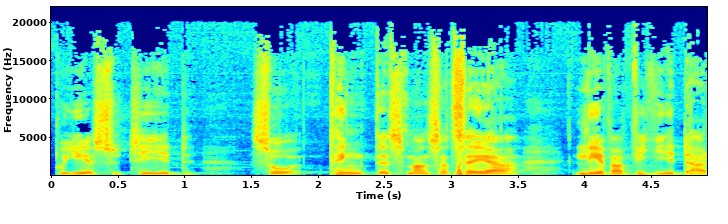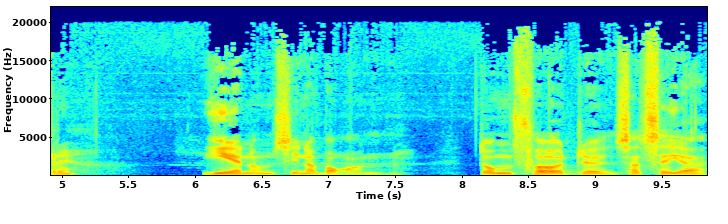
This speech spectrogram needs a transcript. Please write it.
på Jesu tid så tänktes man så att säga leva vidare genom sina barn. De förde så att säga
